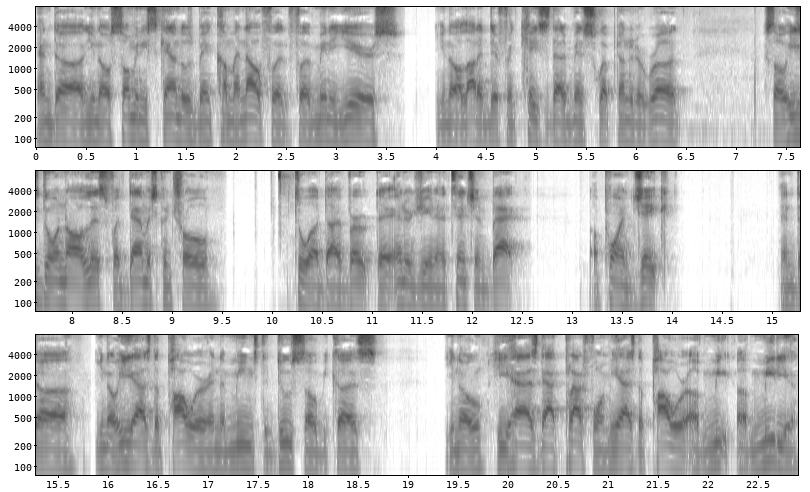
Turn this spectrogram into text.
and uh, you know, so many scandals been coming out for for many years. You know, a lot of different cases that have been swept under the rug. So he's doing all this for damage control to uh, divert their energy and attention back upon Jake. And uh, you know, he has the power and the means to do so because you know he has that platform. He has the power of me- of media.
